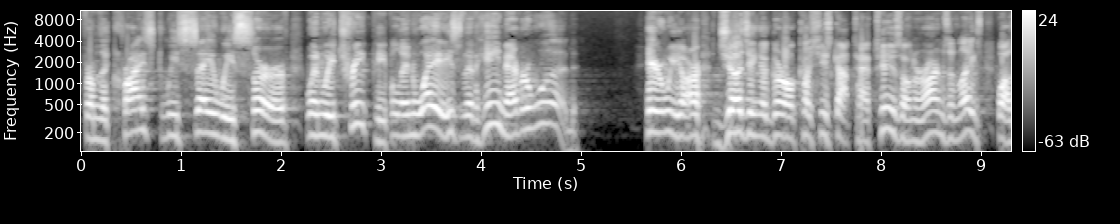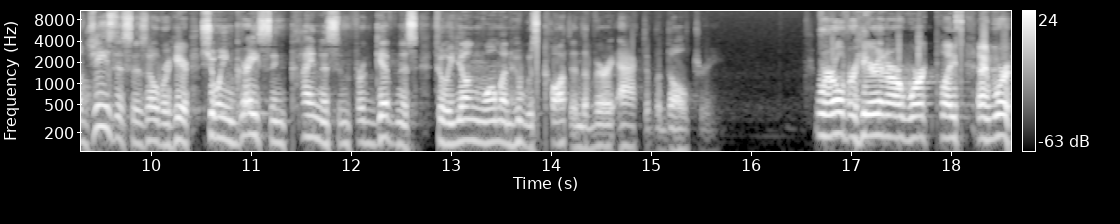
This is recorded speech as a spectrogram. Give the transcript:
from the Christ we say we serve when we treat people in ways that He never would. Here we are judging a girl because she's got tattoos on her arms and legs, while Jesus is over here showing grace and kindness and forgiveness to a young woman who was caught in the very act of adultery. We're over here in our workplace and we're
